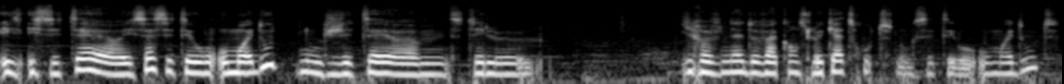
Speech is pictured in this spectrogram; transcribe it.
Et, et c'était, euh, et ça, c'était au, au mois d'août, donc j'étais, euh, c'était le. le- Il revenait de vacances le 4 août, donc c'était au, au mois d'août.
